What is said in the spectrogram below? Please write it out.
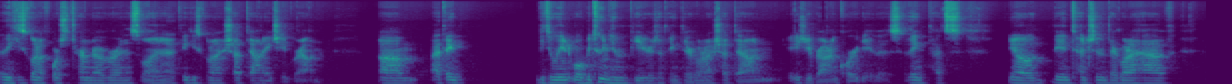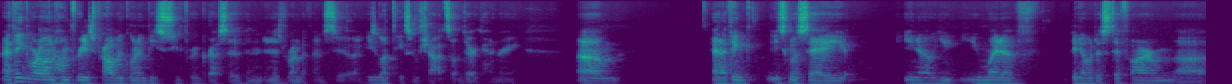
I think he's going to force a turnover in this one. And I think he's going to shut down AJ Brown. Um, I think between well between him and Peters, I think they're going to shut down AJ Brown and Corey Davis. I think that's you know the intention that they're going to have. And I think Marlon Humphrey is probably going to be super aggressive in, in his run defense too. He's going to take some shots on Derrick Henry. Um, and I think he's going to say, you know, you, you might have been able to stiff arm uh,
